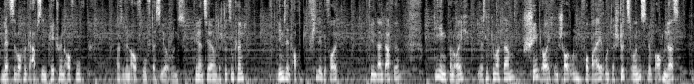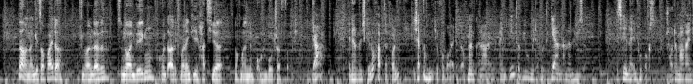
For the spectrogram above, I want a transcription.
Letzte Woche gab es den Patreon-Aufruf, also den Aufruf, dass ihr uns finanziell unterstützen könnt. Dem sind auch viele gefolgt. Vielen Dank dafür. Diejenigen von euch, die das nicht gemacht haben, schämt euch und schaut unten vorbei, unterstützt uns, wir brauchen das. Ja, und dann geht's auch weiter. Auf neuem Level, zu neuen Wegen und Alex Malenki hat hier nochmal eine Bombenbotschaft für euch. Ja, wenn ihr noch nicht genug habt davon, ich habe noch ein Video vorbereitet auf meinem Kanal, ein Interview mit der vulgären Analyse. Ist hier in der Infobox. Schaut da mal rein.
